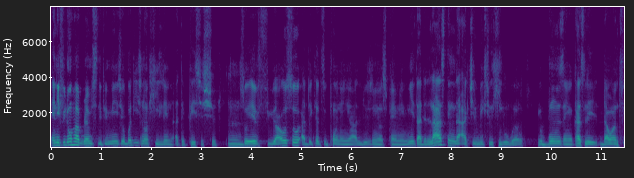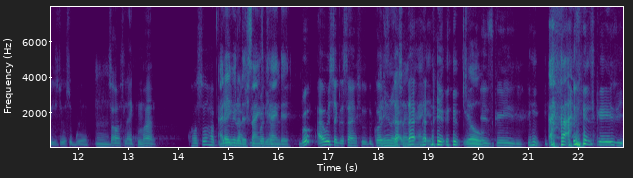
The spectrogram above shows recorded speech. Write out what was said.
And if you don't have REM sleep, it means your body is not healing at the pace it should. Mm. So if you are also addicted to porn and you are losing your sperm, it means that the last thing that actually makes you heal well, your bones and your cartilage, that one too is also going. Mm. So I was like, man, I was so happy. I didn't even know the science behind it. Bro, I always check the science too because even know the that, science that, behind that Yo. it's crazy. it's crazy.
